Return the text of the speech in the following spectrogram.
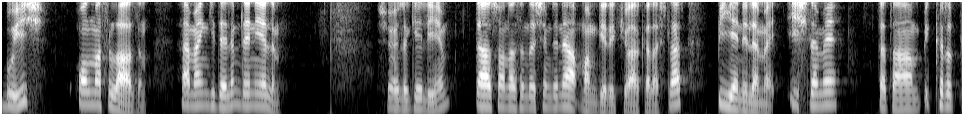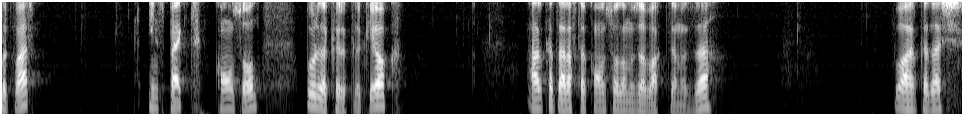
bu iş olması lazım. Hemen gidelim deneyelim. Şöyle geleyim. Daha sonrasında şimdi ne yapmam gerekiyor arkadaşlar? Bir yenileme işlemi. Tamam bir kırıklık var. Inspect console. Burada kırıklık yok. Arka tarafta konsolumuza baktığımızda bu arkadaş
